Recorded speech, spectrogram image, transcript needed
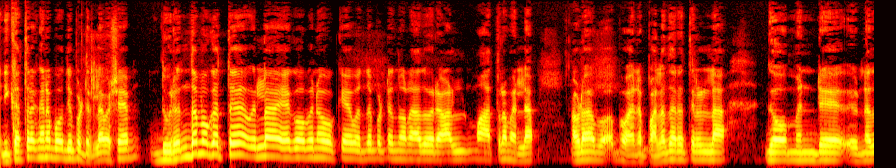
എനിക്കത്ര അങ്ങനെ ബോധ്യപ്പെട്ടില്ല പക്ഷേ ദുരന്തമുഖത്ത് ഉള്ള ഏകോപനവും ഒക്കെ ബന്ധപ്പെട്ടെന്ന് പറഞ്ഞാൽ അത് ഒരാൾ മാത്രമല്ല. അവിടെ പലതരത്തിലുള്ള ഗവൺമെന്റ് ഉന്നത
